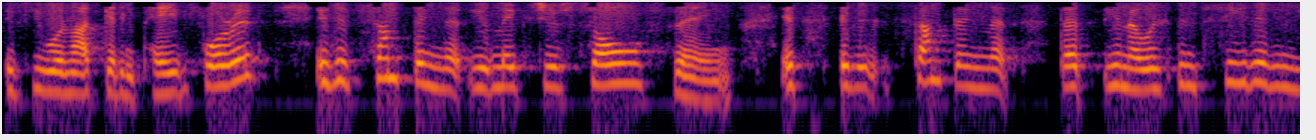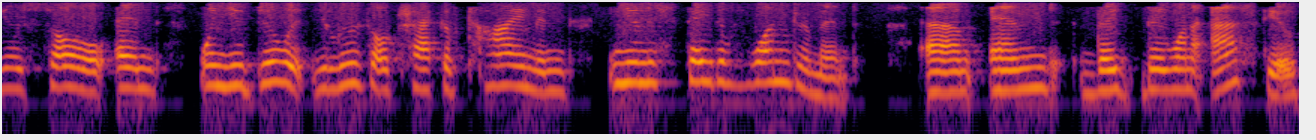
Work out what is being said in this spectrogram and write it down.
if you were not getting paid for it? Is it something that you makes your soul sing? It's it's something that that you know has been seated in your soul, and when you do it, you lose all track of time, and, and you're in a state of wonderment. Um, and they they want to ask you,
